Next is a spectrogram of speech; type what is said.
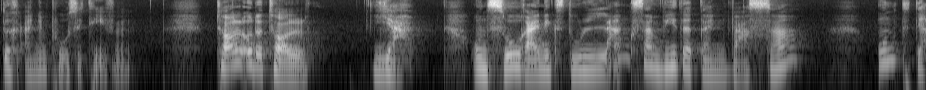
durch einen positiven. Toll oder toll? Ja. Und so reinigst du langsam wieder dein Wasser und der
